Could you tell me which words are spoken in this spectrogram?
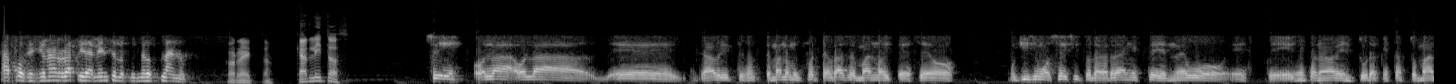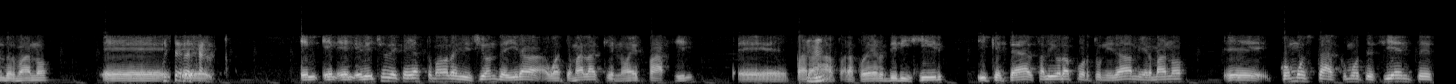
a posesionar rápidamente los primeros planos. Correcto. Carlitos. Sí, hola, hola, eh, Gabri, te, te mando un fuerte abrazo, hermano, y te deseo muchísimos éxitos, la verdad, en este nuevo, este, en esta nueva aventura que estás tomando, hermano. Eh, eh, el, el, el, hecho de que hayas tomado la decisión de ir a Guatemala, que no es fácil eh, para, para poder dirigir, y que te ha salido la oportunidad, mi hermano, ¿cómo estás? ¿Cómo te sientes?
